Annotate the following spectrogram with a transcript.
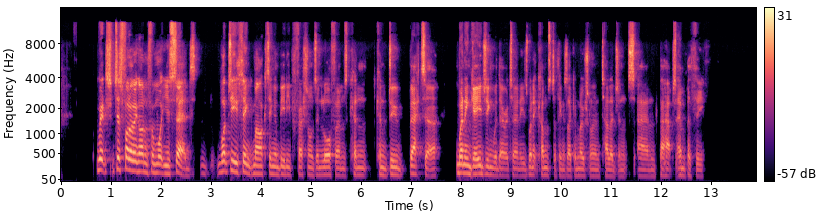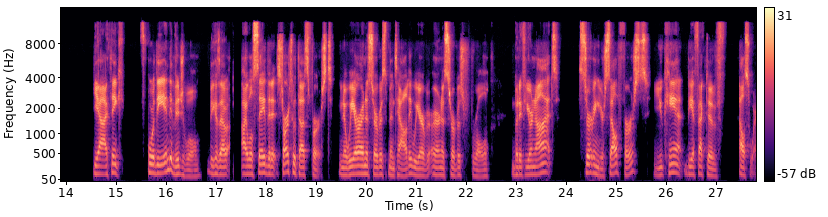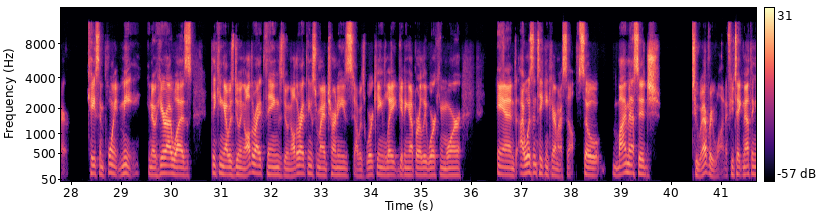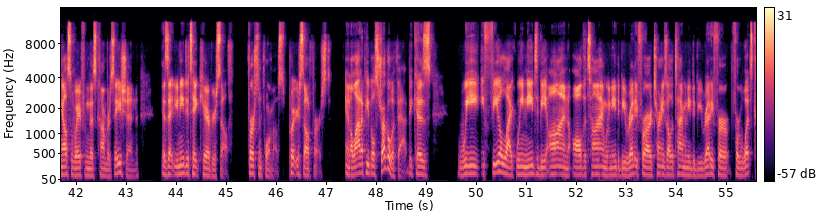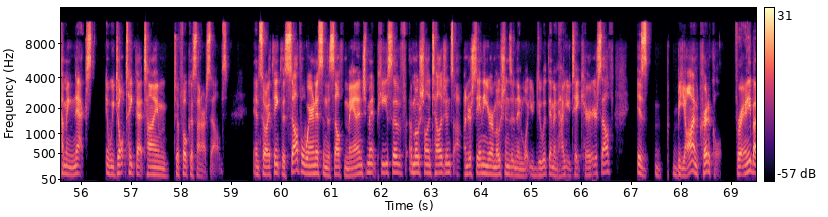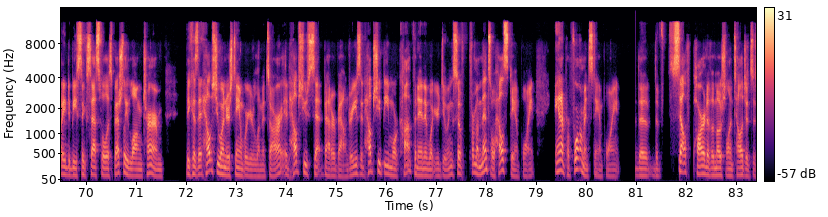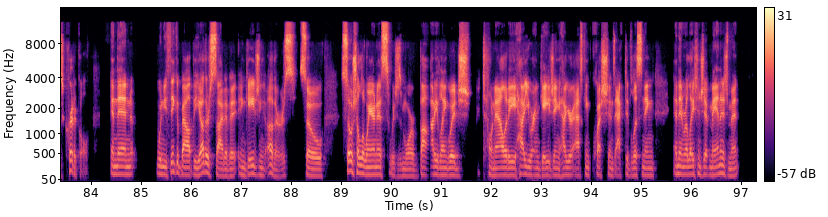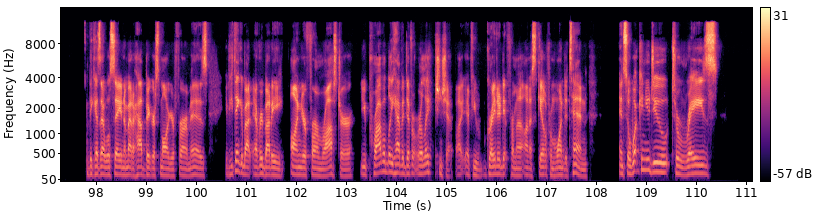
Rich, just following on from what you said, what do you think marketing and BD professionals in law firms can can do better when engaging with their attorneys when it comes to things like emotional intelligence and perhaps empathy? Yeah, I think for the individual, because I, I will say that it starts with us first. You know, we are in a service mentality, we are, are in a service role. But if you're not serving yourself first, you can't be effective elsewhere. Case in point, me. You know, here I was thinking I was doing all the right things, doing all the right things for my attorneys. I was working late, getting up early, working more and I wasn't taking care of myself. So my message to everyone, if you take nothing else away from this conversation, is that you need to take care of yourself first and foremost. Put yourself first. And a lot of people struggle with that because we feel like we need to be on all the time. We need to be ready for our attorneys all the time. We need to be ready for for what's coming next. And we don't take that time to focus on ourselves. And so I think the self awareness and the self management piece of emotional intelligence, understanding your emotions and then what you do with them and how you take care of yourself is beyond critical for anybody to be successful, especially long term, because it helps you understand where your limits are. It helps you set better boundaries. It helps you be more confident in what you're doing. So, from a mental health standpoint and a performance standpoint, the, the self part of emotional intelligence is critical. And then when you think about the other side of it, engaging others. So, social awareness, which is more body language, tonality, how you are engaging, how you're asking questions, active listening, and then relationship management. Because I will say, no matter how big or small your firm is, if you think about everybody on your firm roster, you probably have a different relationship. Uh, if you graded it from a, on a scale from one to 10. And so, what can you do to raise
